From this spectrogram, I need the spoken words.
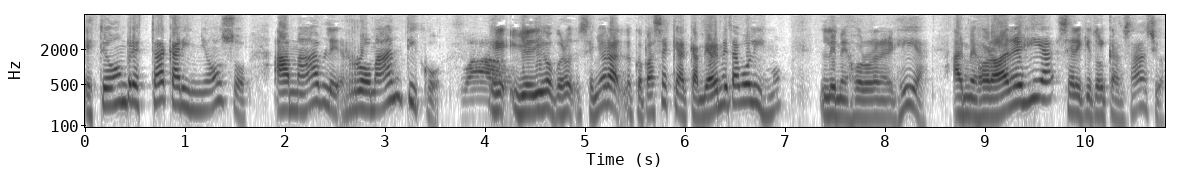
Este hombre está cariñoso, amable, romántico. Wow. Eh, y yo digo, pero señora, lo que pasa es que al cambiar el metabolismo le mejoró la energía. Al mejorar la energía se le quitó el cansancio.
